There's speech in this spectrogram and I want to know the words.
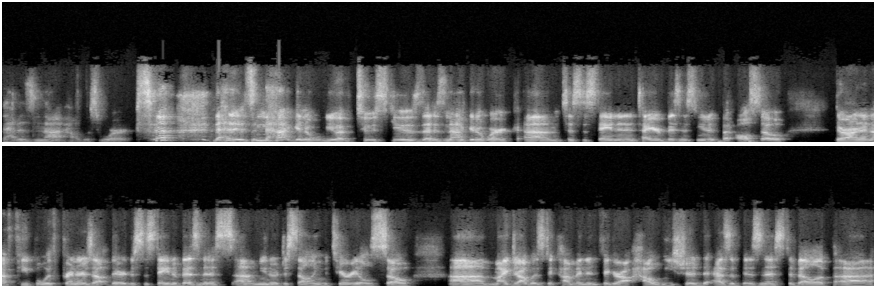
that is not how this works. that is not going to, you have two SKUs. That is not going to work um, to sustain an entire business unit. But also, there aren't enough people with printers out there to sustain a business, um, you know, just selling materials. So um, my job was to come in and figure out how we should, as a business, develop uh,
